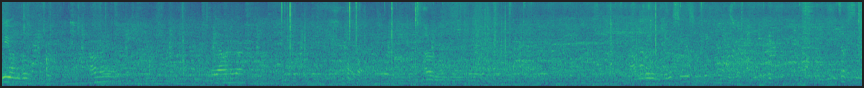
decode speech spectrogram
Where you wanna go? I don't know. Where y'all wanna go? I don't know. I wanna go to the liquor store or something. It's upstairs.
